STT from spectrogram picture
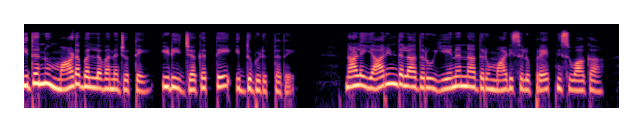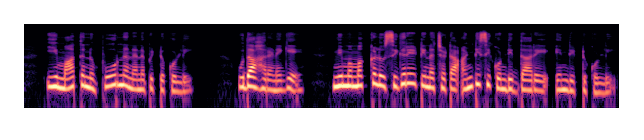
ಇದನ್ನು ಮಾಡಬಲ್ಲವನ ಜೊತೆ ಇಡೀ ಜಗತ್ತೇ ಇದ್ದುಬಿಡುತ್ತದೆ. ನಾಳೆ ಯಾರಿಂದಲಾದರೂ ಏನನ್ನಾದರೂ ಮಾಡಿಸಲು ಪ್ರಯತ್ನಿಸುವಾಗ ಈ ಮಾತನ್ನು ಪೂರ್ಣ ನೆನಪಿಟ್ಟುಕೊಳ್ಳಿ. ಉದಾಹರಣೆಗೆ, ನಿಮ್ಮ ಮಕ್ಕಳು ಸಿಗರೇಟಿನ ಚಟ ಅಂಟಿಸಿಕೊಂಡಿದ್ದಾರೆ ಎಂದಿಟ್ಟುಕೊಳ್ಳಿ.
